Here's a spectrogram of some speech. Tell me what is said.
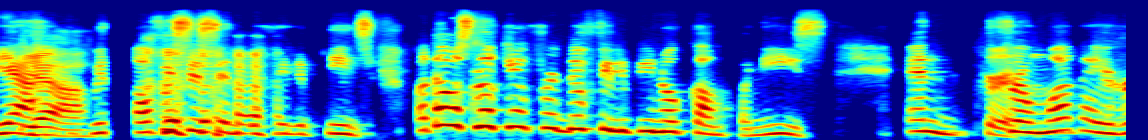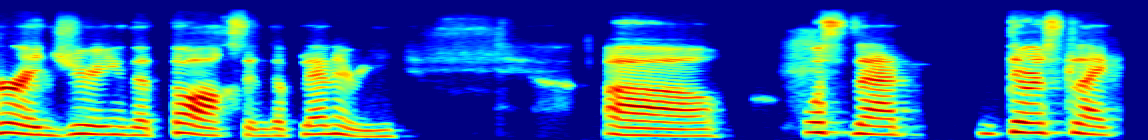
Yeah, Yeah. with offices in the Philippines. But I was looking for the Filipino companies. And Correct. from what I heard during the talks in the plenary, uh, was that there's like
